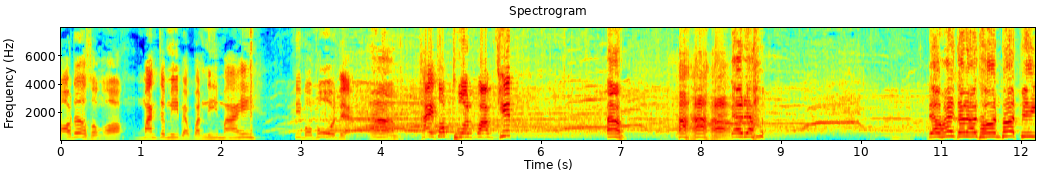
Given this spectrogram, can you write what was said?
ออเดอร์ส่งออก มันจะมีแบบวันนี้ไหม ที่ผมพูดเนี่ยอ้าวให้ทบทวนความคิด อ้าว เดี๋ยวเดี๋ยวเดี๋ยวให้ธนาธรพาดพิง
